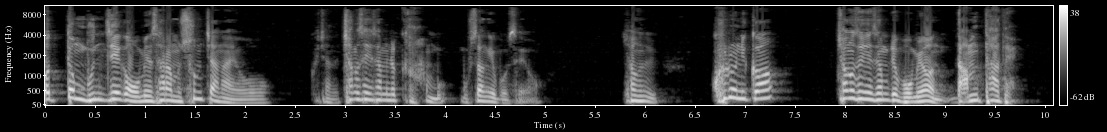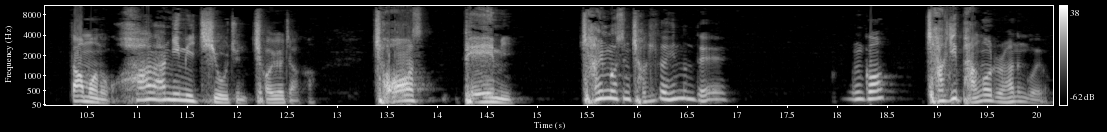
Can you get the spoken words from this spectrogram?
어떤 문제가 오면 사람은 숨잖아요. 그렇잖아요. 창세기 3장을 묵상해 보세요. 그러니까 창세기 3장 보면 남탓해. 따아놓고 하나님이 지어준 저 여자가 저 뱀이 잘못은 자기가 했는데 그러니까 자기 방어를 하는 거예요.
